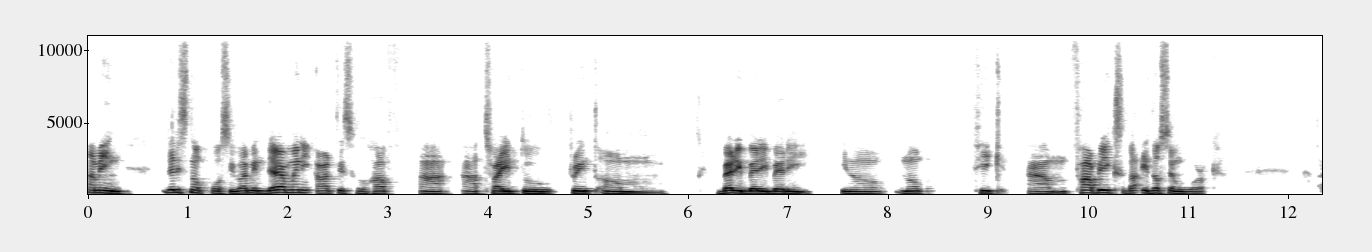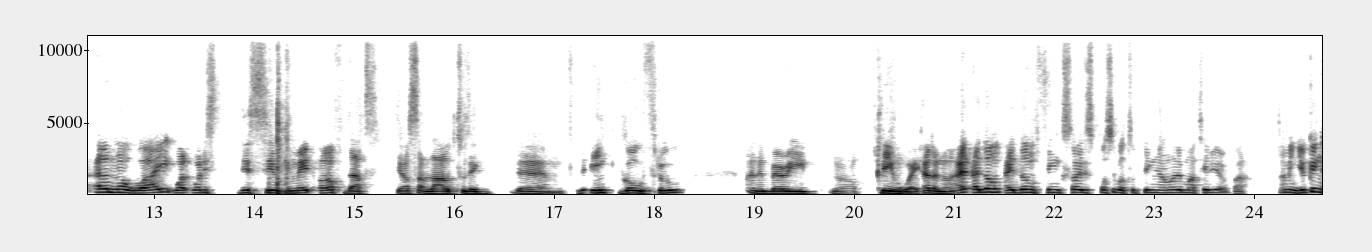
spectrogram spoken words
I mean there is no possible. I mean there are many artists who have uh, uh, tried to print um very very very you know not thick um, fabrics, but it doesn't work. I don't know why. What what is this silk made of that just allowed to the the, um, the ink go through in a very you know, clean way. I don't know. I, I don't I don't think so. It's possible to print another material, but I mean you can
